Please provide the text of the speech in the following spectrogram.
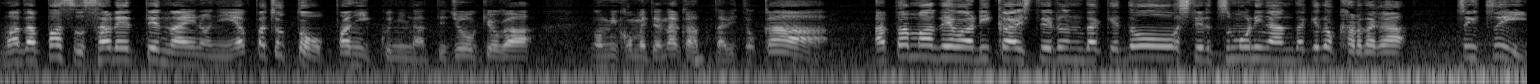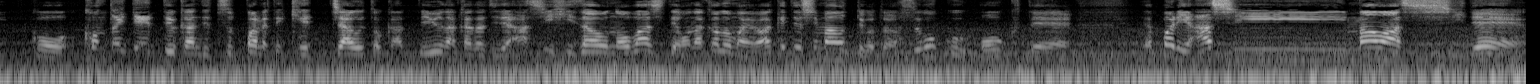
まだパスされてないのにやっぱちょっとパニックになって状況が飲み込めてなかったりとか頭では理解してるんだけどしてるつもりなんだけど体がついつい、こう、こんといてっていう感じで突っ張ねて蹴っちゃうとかっていうような形で足、膝を伸ばしてお腹の前を開けてしまうってことがすごく多くて、やっぱり足回しで、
